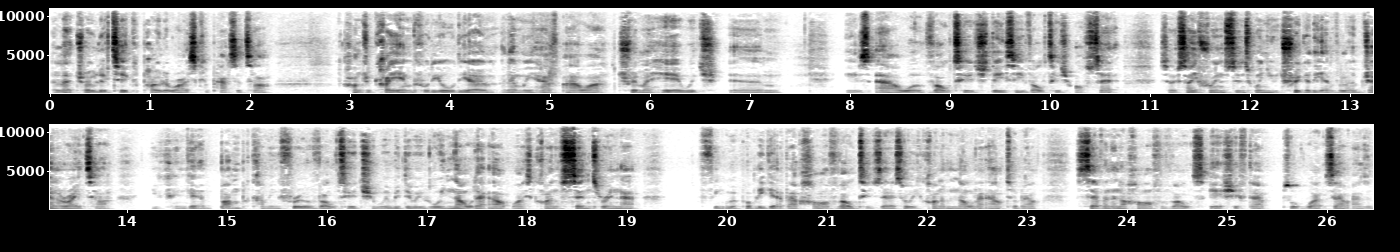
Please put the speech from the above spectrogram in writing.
electrolytic polarized capacitor, 100k in for the audio, and then we have our trimmer here, which um, is our voltage, DC voltage offset. So say for instance, when you trigger the envelope generator, you can get a bump coming through a voltage. What we do we null that out by kind of centering that I think we'll probably get about half voltage there, so we kind of null that out to about seven and a half volts-ish, if that sort of works out as a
